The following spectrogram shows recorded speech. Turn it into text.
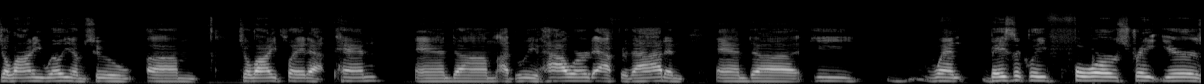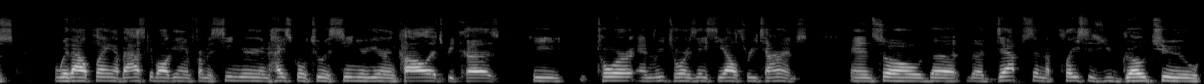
Jelani Williams, who um, Jelani played at Penn and um, I believe Howard after that, and and uh, he went basically four straight years without playing a basketball game from his senior year in high school to his senior year in college because he tore and retore his ACL three times. And so the the depths and the places you go to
